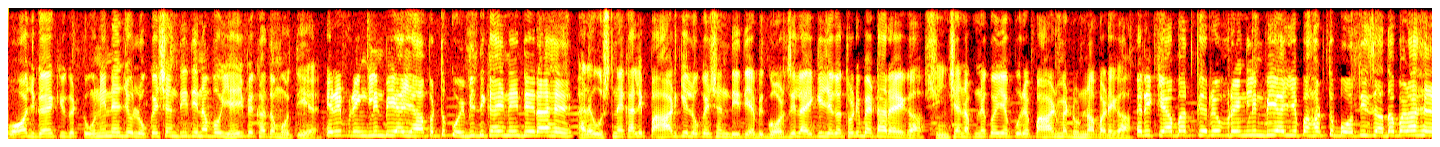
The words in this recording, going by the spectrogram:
पहुँच गए, क्योंकि टोनी ने जो लोकेशन दी थी ना, वो यही पे खत्म होती है। अरे फ्रैंकलिन भैया, यहाँ पर तो कोई भी दिखाई नहीं दे रहा है। अरे उसने खाली पहाड़ की लोकेशन दी थी, अभी गोरजिला एक ही जगह थोड़ी बैठा रहेगा। शिनचैन, अपने को ये पूरे पहाड़ में ढूंढना पड़ेगा। अरे क्या बात कर रहे हो फ्रैंकलिन भैया, ये पहाड़ तो बहुत ही ज़्यादा बड़ा है।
